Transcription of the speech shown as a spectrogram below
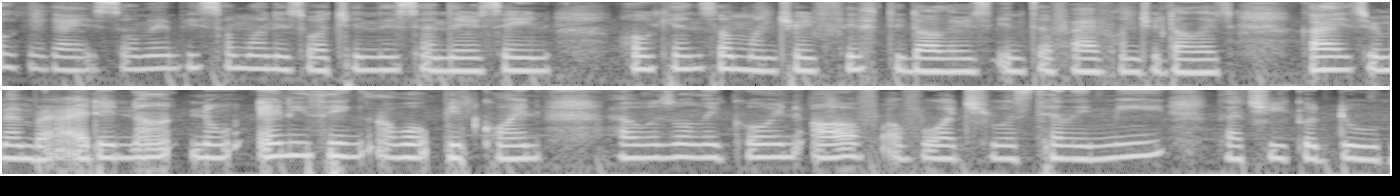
Okay, guys, so maybe someone is watching this and they're saying, How can someone trade $50 into $500? Guys, remember, I did not know anything about Bitcoin. I was only going off of what she was telling me that she could do.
